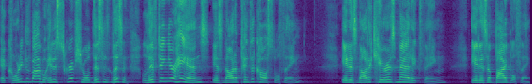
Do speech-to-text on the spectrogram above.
according to the Bible, it is scriptural. This is listen, lifting your hands is not a Pentecostal thing. It is not a charismatic thing, it is a Bible thing.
